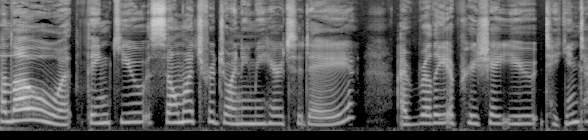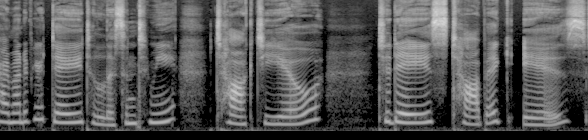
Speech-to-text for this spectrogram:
Hello, thank you so much for joining me here today. I really appreciate you taking time out of your day to listen to me talk to you. Today's topic is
